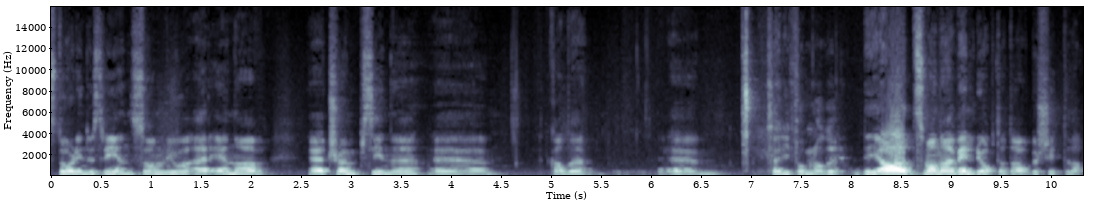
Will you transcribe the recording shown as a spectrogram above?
stålindustrien, som jo er en av eh, Trump sine eh, Kall det eh, Tariffområder? Ja, som han er veldig opptatt av å beskytte, da.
